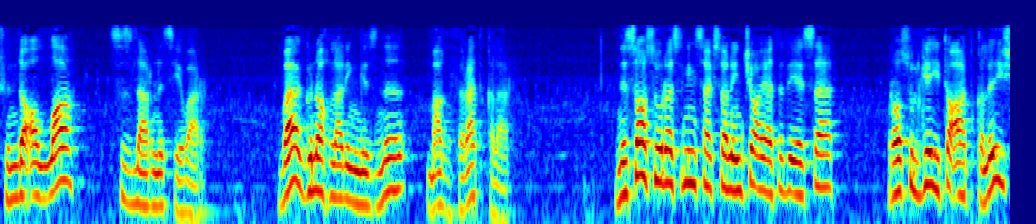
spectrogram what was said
Shunda olloh sizlarni sevar va gunohlaringizni mag'firat qilar. Niso surasining saksoninchi oyatida esa rasulga itoat qilish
